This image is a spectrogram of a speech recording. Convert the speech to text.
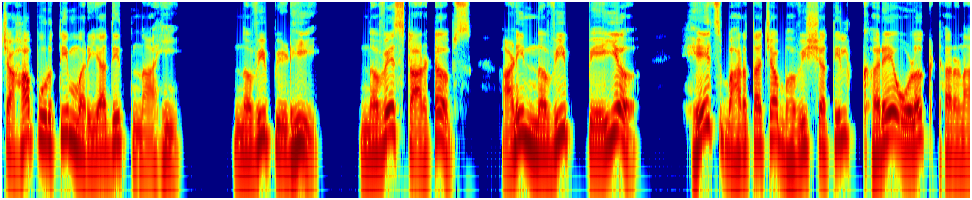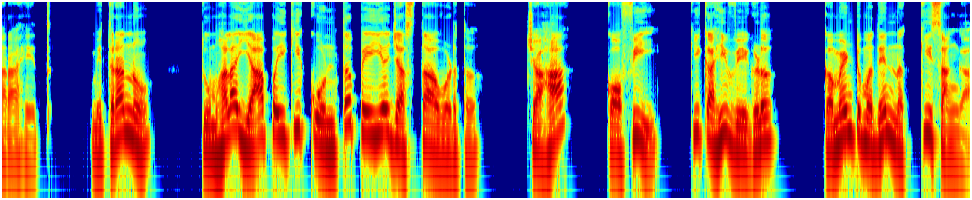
चहापुरती मर्यादित नाही. नवी पिढी नवे स्टार्टअप्स आणि नवी पेय हेच भारताच्या भविष्यातील खरे ओळख ठरणार आहेत. मित्रांनो तुम्हाला यापैकी कोणतं पेय जास्त आवडतं? चहा कॉफी की काही वेगळं? कमेंटमध्ये नक्की सांगा.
